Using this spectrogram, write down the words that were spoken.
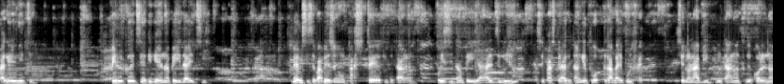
Pas de unité. Pile chrétien qui gagne dans le pays d'Haïti. Même si ce n'est pas besoin d'un pasteur qui peut être président pays, le dirigeant, parce que le pasteur a dit trop de travail pour le faire. Selon la Bible, pour le talent l'école, dans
